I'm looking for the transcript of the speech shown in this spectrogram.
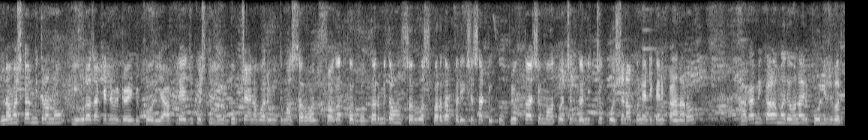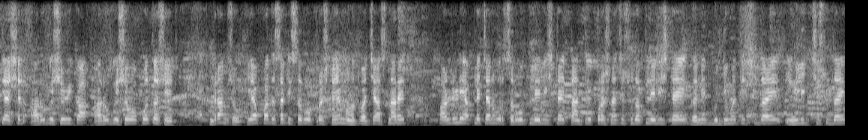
नमस्कार मित्रांनो युवराज अकॅडमी ट्वेंटी फोर या आपल्या एज्युकेशनल यूट्यूब चॅनलवर मी तुम्हाला सर्वांचं स्वागत करतो. तर मित्रांनो सर्व स्पर्धा परीक्षेसाठी उपयुक्त असे महत्त्वाचे गणितचे क्वेश्चन आपण या ठिकाणी पाहणार आहोत. आगामी काळामध्ये होणारी पोलीस भरती असेल आरोग्यसेविका आरोग्यसेवक व तसेच ग्रामसेवक या पदासाठी सर्व प्रश्न हे महत्त्वाचे असणार आहेत. ऑलरेडी आपल्या चॅनलवर सर्व प्लेलिस्ट आहे तांत्रिक प्रश्नाची सुद्धा प्लेलिस्ट आहे. गणित बुद्धिमत्तीसुद्धा आहे. इंग्लिशची सुद्धा आहे.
